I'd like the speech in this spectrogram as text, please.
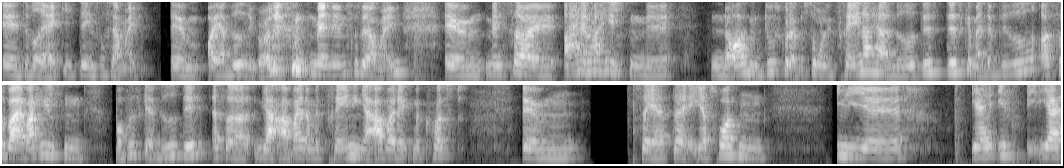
øh, det ved jeg ikke, det interesserer mig ikke. Øhm, og jeg ved det godt, men det interesserer mig ikke. Øhm, men så, øh, og han var helt sådan, øh, Nå, men du skulle da personlig træner hernede, det, det skal man da vide. Og så var jeg bare helt sådan, hvorfor skal jeg vide det? Altså, jeg arbejder med træning, jeg arbejder ikke med kost. Øhm, så ja, der, jeg tror sådan, i, øh, ja, i, ja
